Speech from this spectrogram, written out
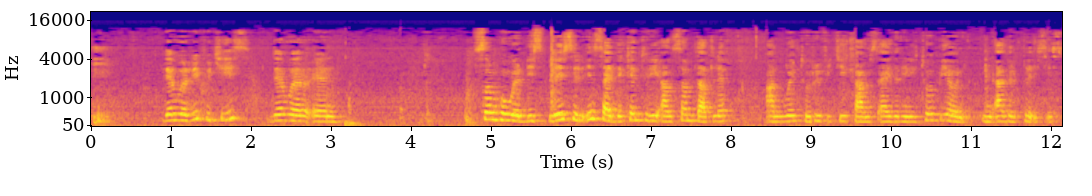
there were refugees, there were um, some who were displaced inside the country and some that left and went to refugee camps either in Ethiopia or in other places.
